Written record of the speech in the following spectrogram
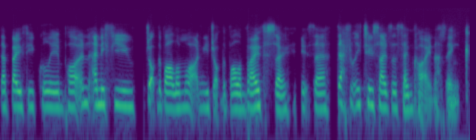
they're both equally important. And if you drop the ball on one, you drop the ball on both. So it's uh, definitely two sides of the same coin, I think.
